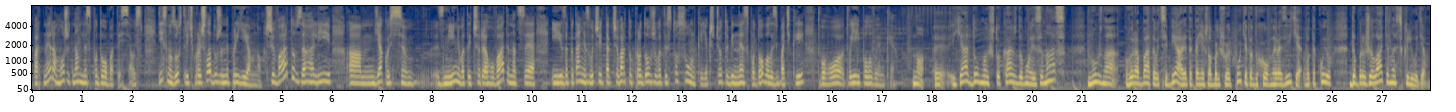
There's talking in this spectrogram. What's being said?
Партнера можуть нам не сподобатися. Ось дійсно зустріч пройшла дуже неприємно. Чи варто взагалі ем, якось змінювати чи реагувати на це? І запитання звучить так: чи варто продовжувати стосунки, якщо тобі не сподобались батьки твого твоєї половинки? Но э, я думаю, что каждому из нас нужно вырабатывать себе, а это, конечно, большой путь, это духовное развитие, вот такую доброжелательность к людям,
